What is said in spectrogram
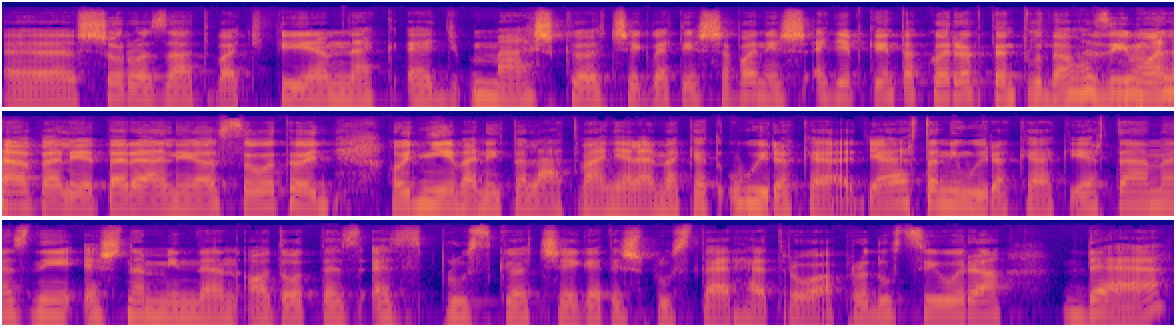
uh, sorozat vagy filmnek egy más költségvetése van, és egyébként akkor rögtön tudom az Imola felé terelni a szót, hogy, hogy nyilván itt a látványelemeket újra kell gyártani, újra kell értelmezni, és nem minden adott, ez, ez plusz költséget és plusz terhet ró a produkcióra, de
